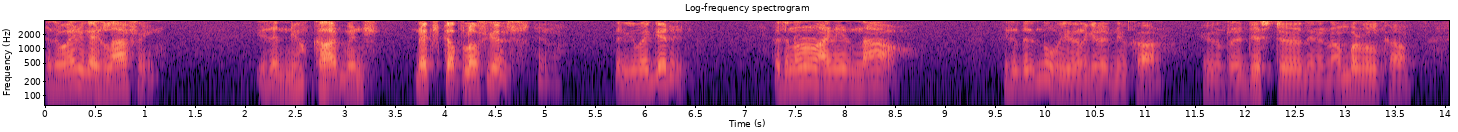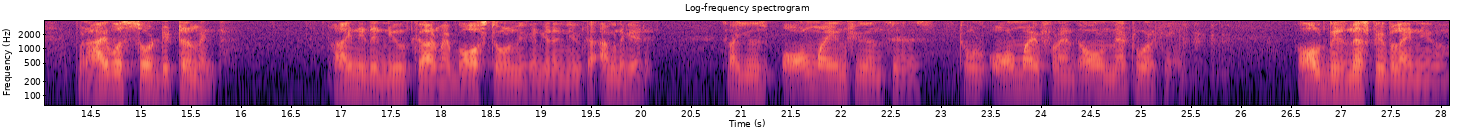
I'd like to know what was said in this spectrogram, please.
I said, why are you guys laughing? He said, new car means next couple of years. You know, then you may get it. I said, no, no, no, I need it now. He said, There is no way you're going to get a new car. You can register, then a number will come. But I was so determined. I need a new car. My boss told me you can get a new car. I'm going to get it. So I used all my influences, told all my friends, all networking, all business people I knew.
